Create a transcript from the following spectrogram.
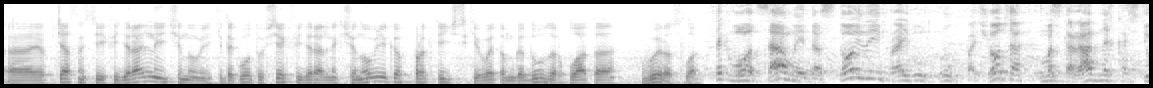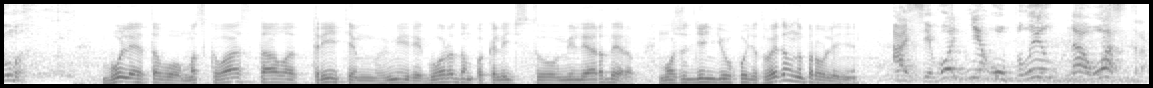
в частности и федеральные чиновники. Так вот, у всех федеральных чиновников практически в этом году зарплата выросла. Так вот, самые достойные пройдут круг почета в маскарадных костюмах. Более того, Москва стала третьим в мире городом по количеству миллиардеров. Может, деньги уходят в этом направлении? А сегодня уплыл на остров.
